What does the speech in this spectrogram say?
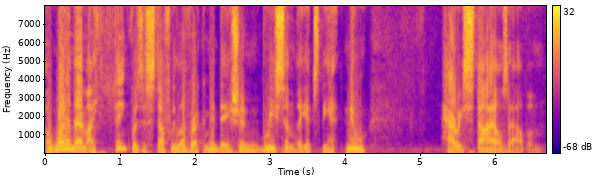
Uh, one of them, I think, was a Stuff We Love recommendation recently. It's the new Harry Styles album.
